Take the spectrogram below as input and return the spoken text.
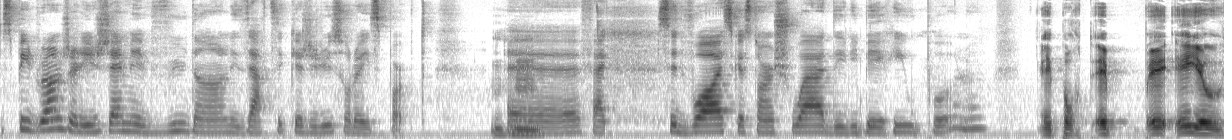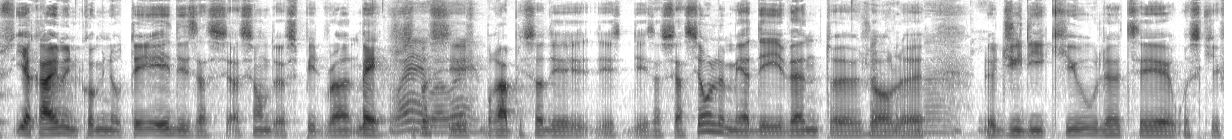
Speedrun, je l'ai jamais vu dans les articles que j'ai lus sur le e-sport. Mm-hmm. Euh, fait c'est de voir est-ce que c'est un choix délibéré ou pas, là. Et pour et, et, il, y a, quand même une communauté et des associations de speedrun. Ben, je sais pas si je pourrais appeler ça des, des, associations, là, mais il y a des events euh, genre le, le, GDQ, là, où est-ce qu'ils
